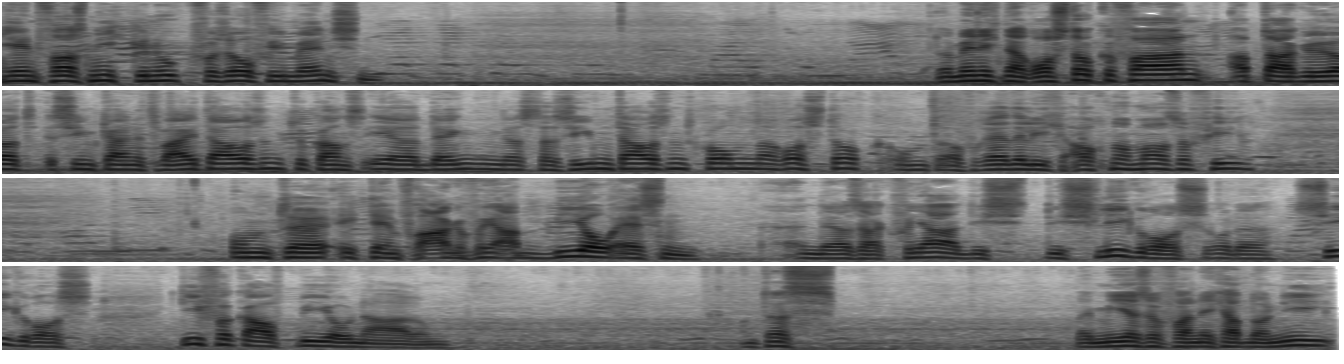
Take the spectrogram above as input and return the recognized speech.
Jedenfalls nicht genug für so viele Menschen. Dann bin ich nach Rostock gefahren, habe da gehört, es sind keine 2000. Du kannst eher denken, dass da 7000 kommen nach Rostock und auf Redderlich auch nochmal so viel. Und äh, ich den frage ja, Bio-Essen. Und der sagt von ja, die, die Sligros oder Sigros, die verkauft Bio-Nahrung. Und das bei mir so von, ich habe noch nie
